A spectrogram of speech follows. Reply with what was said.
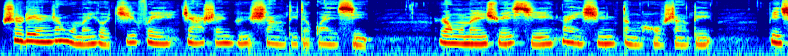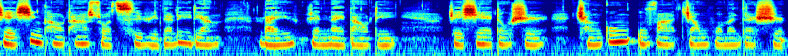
试炼让我们有机会加深与上帝的关系，让我们学习耐心等候上帝，并且信靠他所赐予的力量来忍耐到底。这些都是成功无法教我们的事。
